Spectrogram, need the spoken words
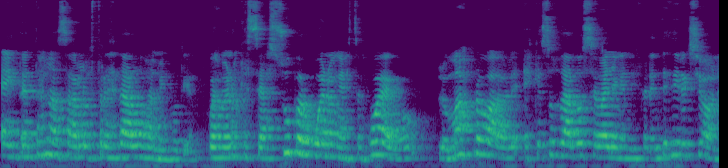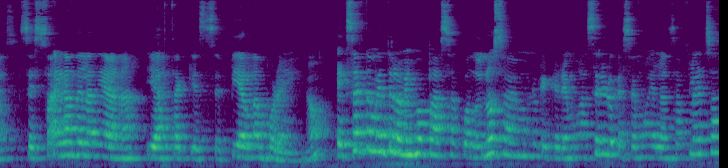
e intentas lanzar los tres dardos al mismo tiempo. Pues a menos que seas súper bueno en este juego, lo más probable es que esos dardos se vayan en diferentes direcciones, se salgan de la diana y hasta que se pierdan por ahí, ¿no? Exactamente lo mismo pasa cuando no sabemos lo que queremos hacer y lo que hacemos es lanzar flechas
